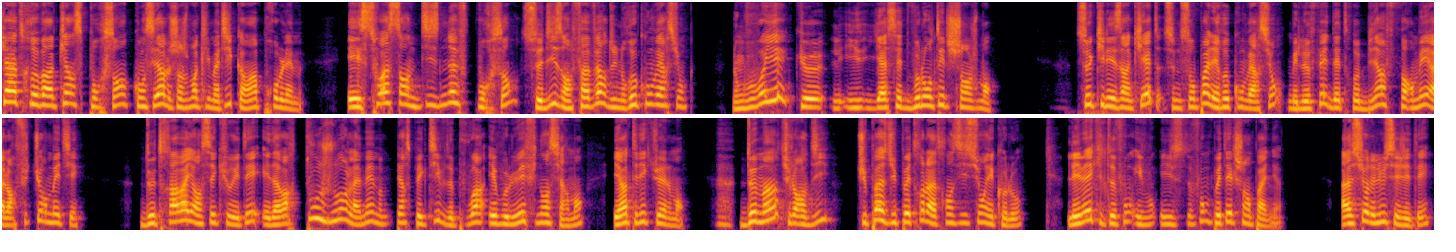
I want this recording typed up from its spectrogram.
95% considèrent le changement climatique comme un problème et 79% se disent en faveur d'une reconversion. Donc vous voyez qu'il y a cette volonté de changement. Ce qui les inquiète, ce ne sont pas les reconversions, mais le fait d'être bien formés à leur futur métier, de travailler en sécurité et d'avoir toujours la même perspective de pouvoir évoluer financièrement et intellectuellement. Demain, tu leur dis, tu passes du pétrole à la transition écolo. Les mecs, ils te font, ils, font péter le champagne. Assure l'élu CGT,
